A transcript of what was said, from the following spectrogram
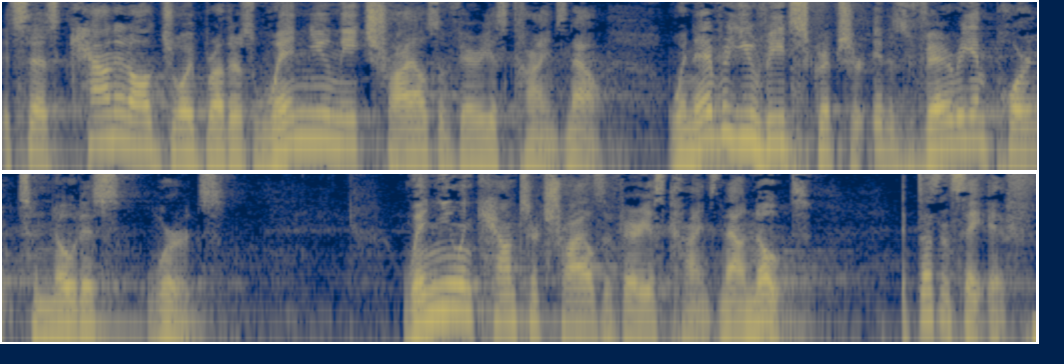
it says, Count it all joy, brothers, when you meet trials of various kinds. Now, whenever you read scripture, it is very important to notice words. When you encounter trials of various kinds, now note, it doesn't say if.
